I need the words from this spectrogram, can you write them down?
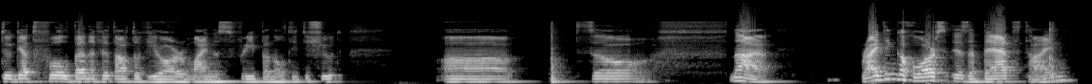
to get full benefit out of your minus three penalty to shoot. Uh, so, nah, riding a horse is a bad time.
